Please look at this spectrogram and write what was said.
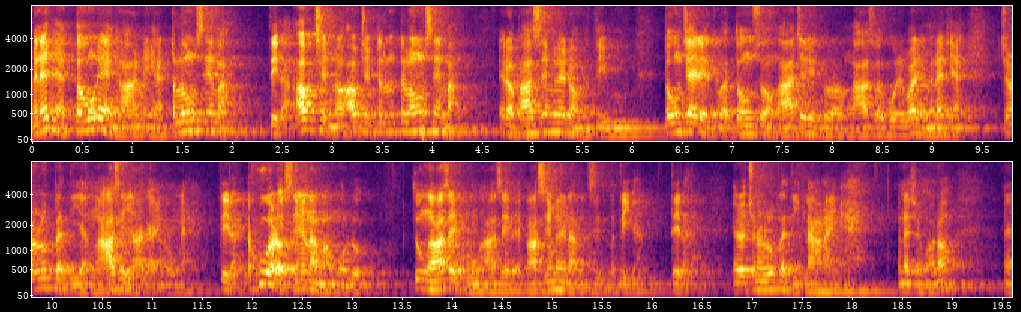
မနေ့ပြန်3နဲ့5နဲ့ကတစ်လုံးစင်းပါသိလားအောက်ထစ်နော်အောက်ထစ်တစ်လုံးစင်းပါအဲ့တော့ဘာစင်းမလဲတော့မသိဘူး3ကြိုက်တယ်သူက3ဆော့5ကြိုက်တယ်သူတော့5ဆော့ကိုဒီဘက်နေမနေ့ပြန်ကျွန်တော်တို့ပတ်တီးက90ရာခိုင်နှုန်းပဲသိလားတခုကတော့စင်းလာမှာမဟုတ်လို့သူ90ကို90ပဲဘာစင်းမလဲတာမသိမသိတာသိလားအဲ့တော့ကျွန်တော်တို့ပတ်တီးလာနိုင်တယ်မနေ့ရှင်ပေါ့နော်အဲ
